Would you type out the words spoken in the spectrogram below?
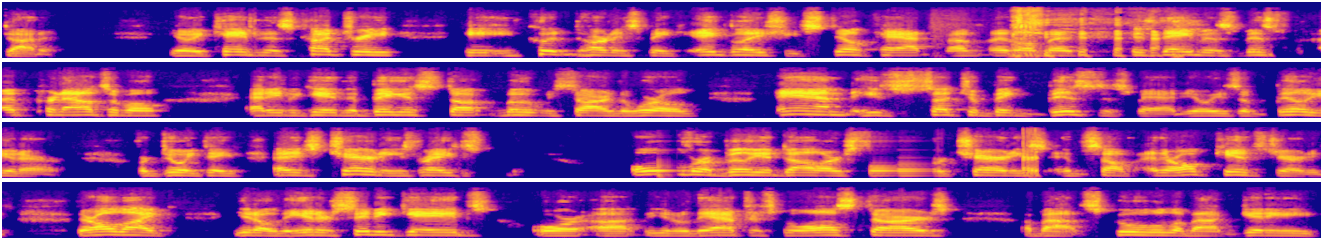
done it. You know, he came to this country. He, he couldn't hardly speak English. He still can't a little bit. His name is mispronounceable, and he became the biggest movie star in the world. And he's such a big businessman. You know, he's a billionaire for doing things. And his charity, he's raised over a billion dollars for charities himself, and they're all kids' charities. They're all like you know the inner city games or uh, you know the after school all stars about school, about getting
